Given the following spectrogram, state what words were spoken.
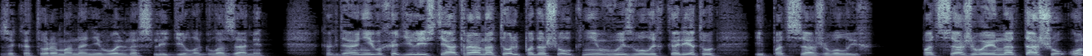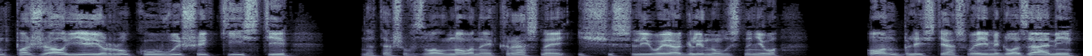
за которым она невольно следила глазами. Когда они выходили из театра, Анатоль подошел к ним, вызвал их карету и подсаживал их. Подсаживая Наташу, он пожал ей руку выше кисти. Наташа, взволнованная, красная и счастливая, оглянулась на него. Он, блестя своими глазами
